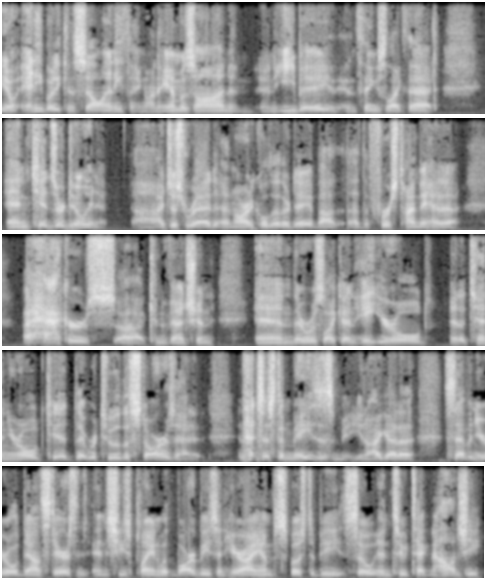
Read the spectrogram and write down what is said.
you know anybody can sell anything on Amazon and, and eBay and, and things like that, and kids are doing it. Uh, I just read an article the other day about uh, the first time they had a a hackers uh, convention, and there was like an eight year old and a 10 year old kid that were two of the stars at it. And that just amazes me. You know, I got a seven year old downstairs and, and, she's playing with Barbies, and here I am supposed to be so into technology.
